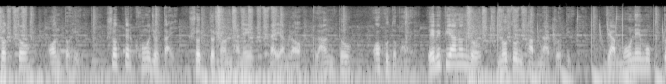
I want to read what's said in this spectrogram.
সত্য অন্তহীন। সত্যের খোঁজও তাই। সত্য সন্ধানে তাই আমরা অক্লান্ত অকুতভয়। এবিপি আনন্দ নতুন ভাবনার প্রতীক যা মনে মুক্ত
